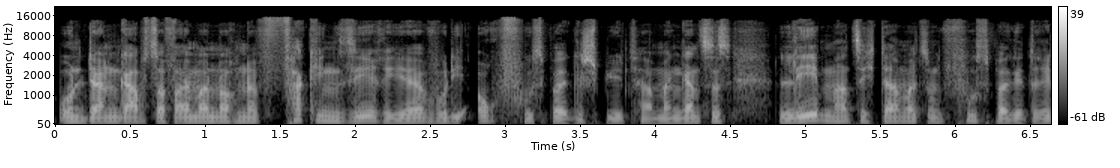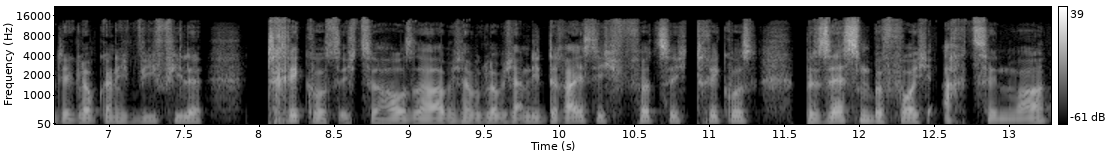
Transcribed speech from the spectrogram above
und dann gab es auf einmal noch eine fucking Serie, wo die auch Fußball gespielt haben. Mein ganzes Leben hat sich damals um Fußball gedreht. Ihr glaubt gar nicht, wie viele Trikots ich zu Hause habe. Ich habe, glaube ich, an die 30, 40 Trikots besessen, bevor ich 18 war.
